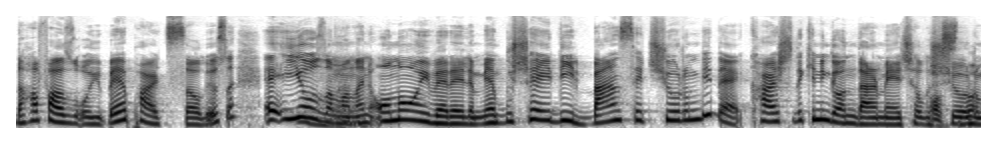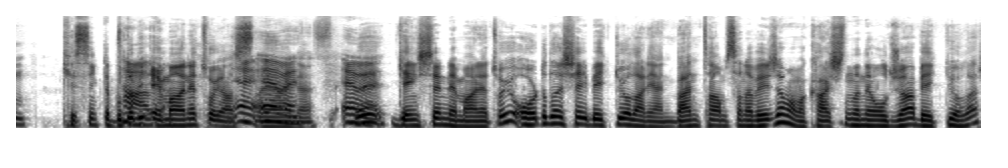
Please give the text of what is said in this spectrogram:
daha fazla oyu B partisi alıyorsa e iyi o zaman hani ona oy verelim. Yani bu şey değil ben seçiyorum değil de karşıdakini göndermeye çalışıyorum. Kesinlikle bu da bir emanet oy E, aslında evet, yani. evet. Ve gençlerin emanet oyu. Orada da şey bekliyorlar yani ben tam sana vereceğim ama karşında ne olacağı bekliyorlar.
